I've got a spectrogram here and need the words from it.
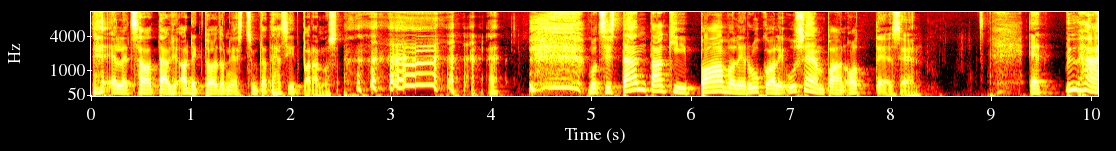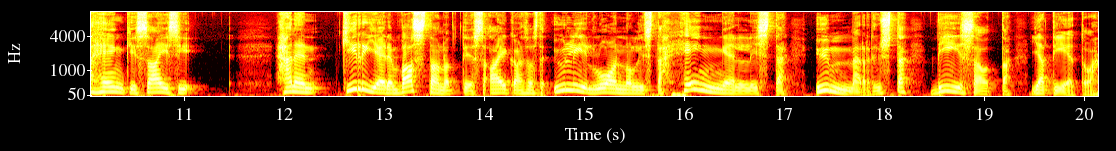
Ellei sä oot täysin addiktoitunut, niin sitten sun pitää tehdä siitä parannus. Mutta siis tämän takia Paavali rukoili useampaan otteeseen, että pyhä henki saisi hänen kirjeiden vastaanottajassa aikaan sellaista yliluonnollista hengellistä ymmärrystä, viisautta ja tietoa.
